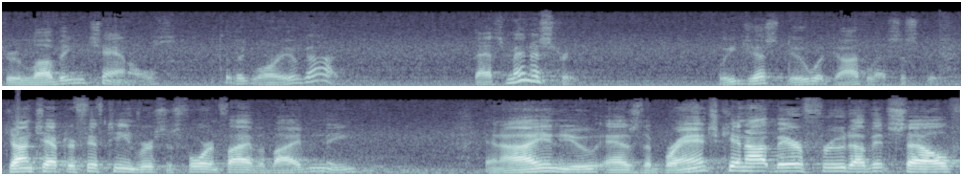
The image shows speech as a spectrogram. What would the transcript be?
through loving channels to the glory of God. That's ministry. We just do what God lets us do. John chapter 15, verses 4 and 5 Abide in me, and I in you, as the branch cannot bear fruit of itself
